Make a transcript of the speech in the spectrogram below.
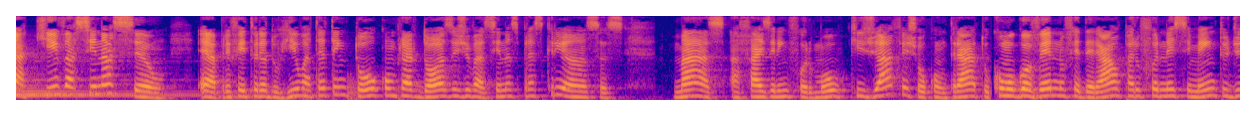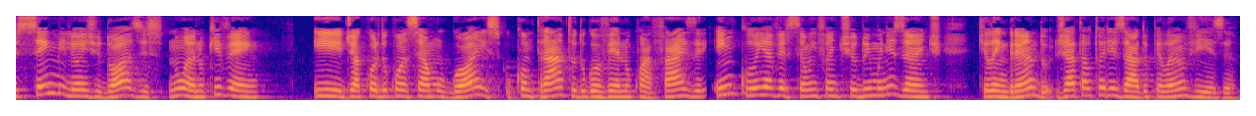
Aqui, vacinação. É, a Prefeitura do Rio até tentou comprar doses de vacinas para as crianças. Mas a Pfizer informou que já fechou contrato com o governo federal para o fornecimento de 100 milhões de doses no ano que vem. E, de acordo com Anselmo Góes, o contrato do governo com a Pfizer inclui a versão infantil do imunizante, que, lembrando, já está autorizado pela Anvisa.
